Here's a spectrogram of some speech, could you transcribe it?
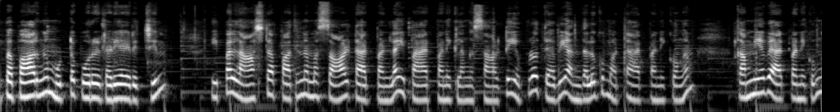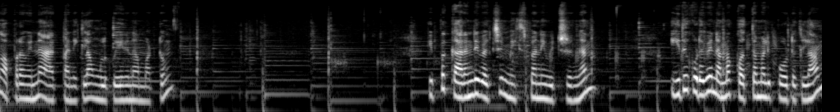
இப்போ பாருங்கள் முட்டை பொருள் ரெடி ஆகிடுச்சு இப்போ லாஸ்ட்டாக பார்த்தீங்கன்னா நம்ம சால்ட் ஆட் பண்ணல. இப்போ ஆட் பண்ணிக்கலாங்க. சால்ட்டு எவ்வளோ தேவையோ அந்தளவுக்கு மட்டும் ஆட் பண்ணிக்கோங்க. கம்மியாகவே ஆட் பண்ணிக்கோங்க. அப்புறம் வேணால் ஆட் பண்ணிக்கலாம். உங்களுக்கு வேணும்னா மட்டும். இப்போ கரண்டி வச்சு மிக்ஸ் பண்ணி விட்டுருங்க. இது கூடவே நம்ம கொத்தமல்லி போட்டுக்கலாம்.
